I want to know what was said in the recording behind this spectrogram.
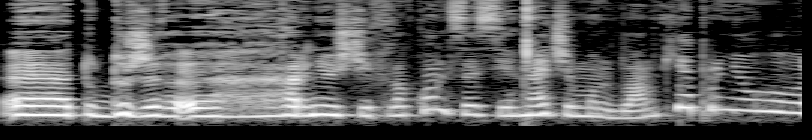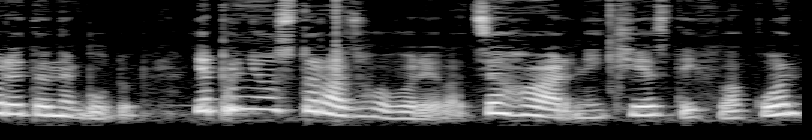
Е, Тут дуже е, гарнющий флакон, це Mont Blanc. Я про нього говорити не буду. Я про нього сто раз говорила. Це гарний, чистий флакон,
